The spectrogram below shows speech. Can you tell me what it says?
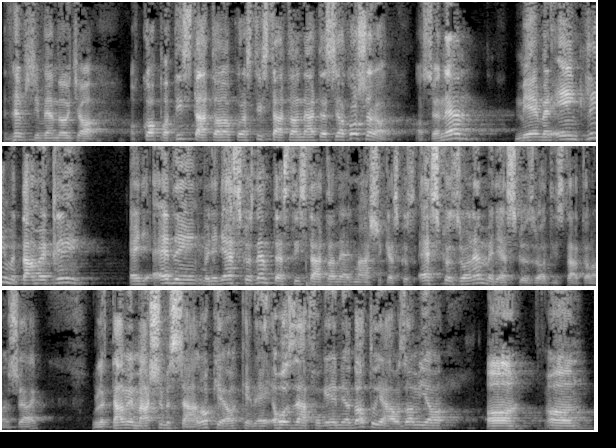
ez nem stimmel, mert hogyha a kapa tisztátalan, akkor az tisztátalanná teszi a kosarat. Azt mondja, nem, Miért? Mert én kli, mert kli. Egy edény, vagy egy eszköz nem tesz tisztátalan egy másik eszköz. Eszközről nem megy eszközről a tisztátalanság. Ula támé másra száll, oké, okay, hozzá fog érni a datójához, ami a, a a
